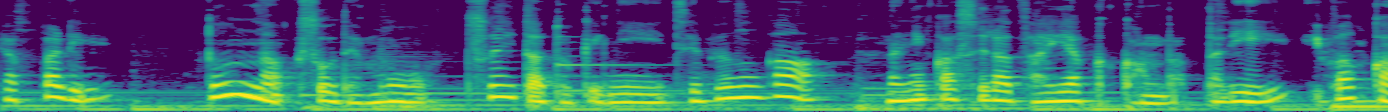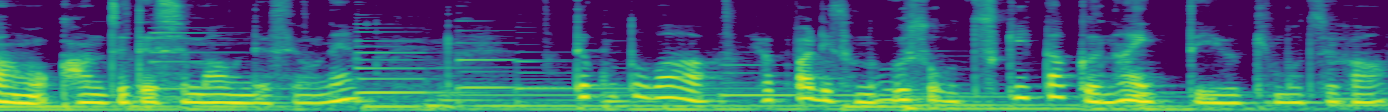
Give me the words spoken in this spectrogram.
やっぱりどんな嘘でもついた時に自分が何かしら罪悪感だったり違和感を感じてしまうんですよね。ってことはやっぱりその嘘をつきたくないっていう気持ちが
